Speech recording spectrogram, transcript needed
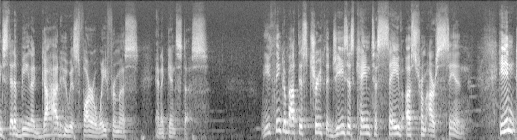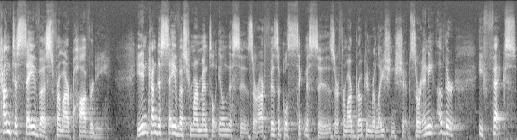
instead of being a God who is far away from us and against us. When you think about this truth that Jesus came to save us from our sin, He didn't come to save us from our poverty. He didn't come to save us from our mental illnesses or our physical sicknesses or from our broken relationships or any other effects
